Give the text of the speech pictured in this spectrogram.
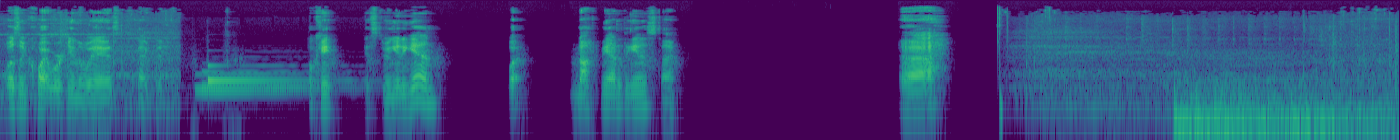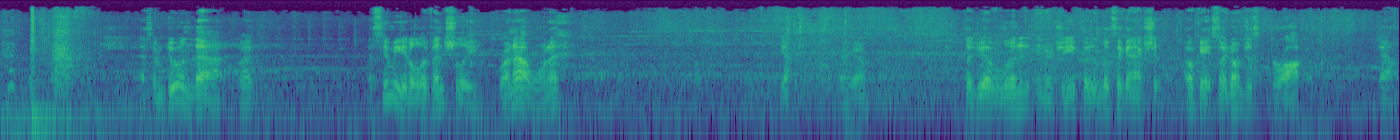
wasn't quite working the way I expected. Okay, it's doing it again. What knocked me out of the game this time? Ah. Yes, I'm doing that, but assuming it'll eventually run out, won't it? Yeah, there you go. So I do have limited energy, but it looks like an actually... Okay, so I don't just drop down.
